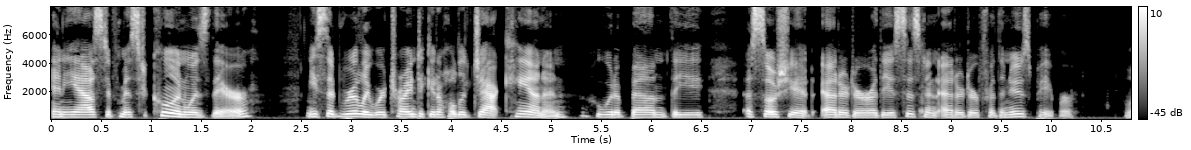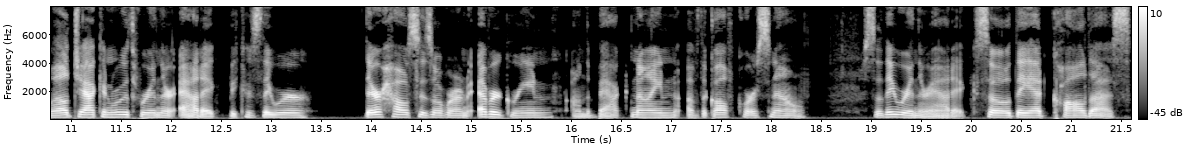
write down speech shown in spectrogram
And he asked if Mr. Cohen was there. He said, Really, we're trying to get a hold of Jack Cannon, who would have been the associate editor or the assistant editor for the newspaper. Well, Jack and Ruth were in their attic because they were, their house is over on Evergreen on the back nine of the golf course now. So they were in their attic. So they had called us.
